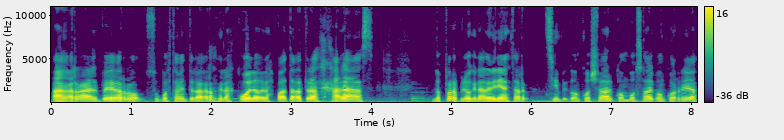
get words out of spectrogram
Agarrar al perro, supuestamente lo agarras de la escuela, de las patas atrás, jalás. Los perros, primero que nada, deberían estar siempre con collar, con bozal, con correa,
